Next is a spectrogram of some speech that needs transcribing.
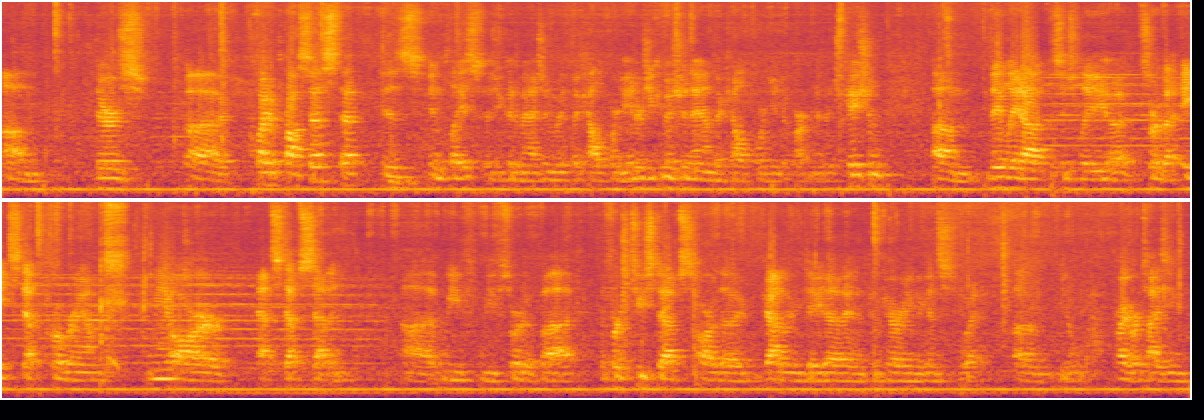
Um, There's uh, quite a process that is in place, as you can imagine, with the California Energy Commission and the California Department of Education. Um, They laid out essentially a sort of an eight-step program. We are at step seven. Uh, We've, we've sort of, uh, the first two steps are the gathering data and comparing against what, um, you know, prioritizing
